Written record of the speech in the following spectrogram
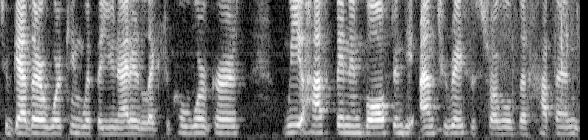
together, working with the United Electrical Workers. We have been involved in the anti-racist struggles that happened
